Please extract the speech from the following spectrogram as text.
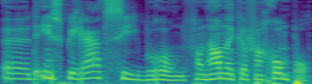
uh, de inspiratiebron van Hanneke van Gompel.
